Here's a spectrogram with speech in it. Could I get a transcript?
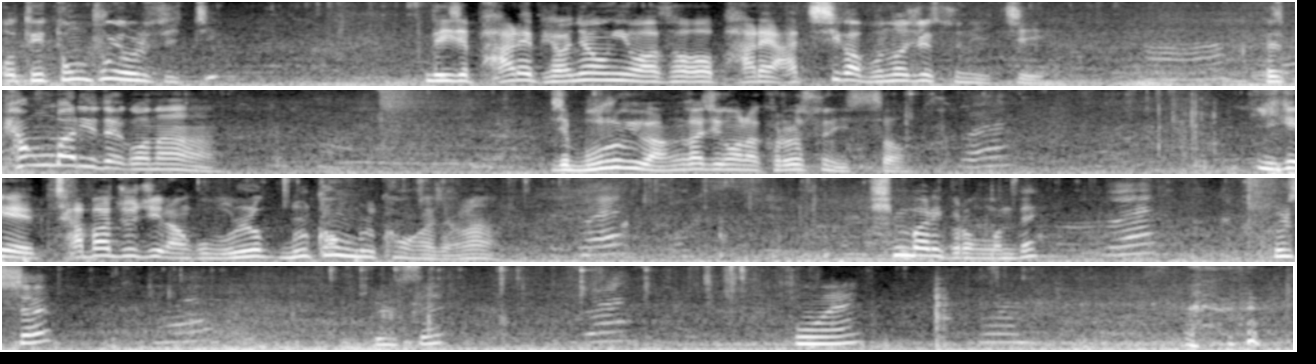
어떻게 통풍이 올 수 있지? 근데 이제 발에 변형이 와서 발에 아치가 무너질 수는 있지 아, 그래서 평발이 되거나 이제 무릎이 망가지거나 그럴 수는 있어 왜? 이게 잡아주질 않고 물, 물컹물컹 하잖아 왜? 신발이 그런 건데? 왜? 글쎄? 왜? 글쎄? 왜? 왜? 힘들어.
